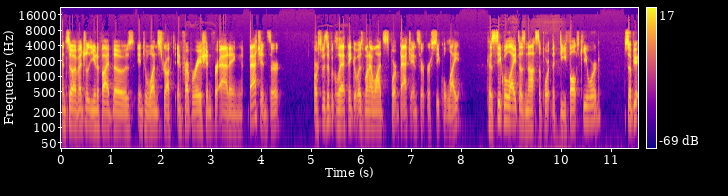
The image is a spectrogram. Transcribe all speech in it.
And so eventually unified those into one struct in preparation for adding batch insert, or specifically, I think it was when I wanted to support batch insert for SQLite, because SQLite does not support the default keyword. So if you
